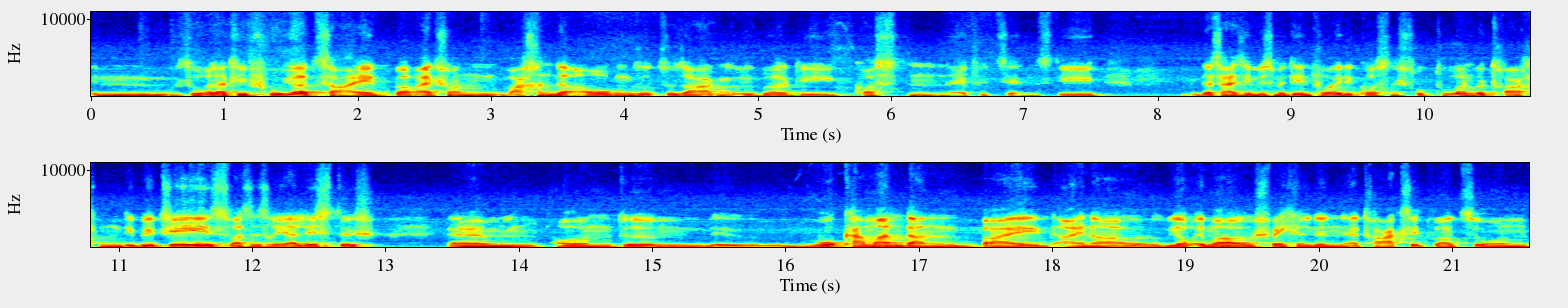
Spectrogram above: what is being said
in so relativ früher Zeit bereits schon wachende Augen sozusagen über die Kosteneffizienz. Die, das heißt, Sie müssen mit denen vorher die Kostenstrukturen betrachten, die Budgets, was ist realistisch ähm, und ähm, wo kann man dann bei einer, wie auch immer, schwächelnden Ertragssituation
